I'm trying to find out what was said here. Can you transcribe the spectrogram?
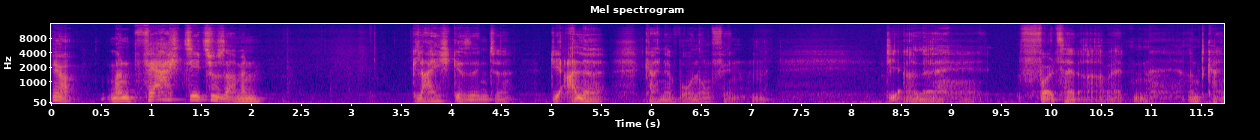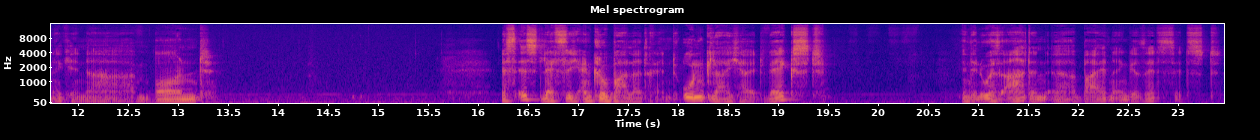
ja, man pfercht sie zusammen. Gleichgesinnte, die alle keine Wohnung finden, die alle Vollzeit arbeiten und keine Kinder haben. Und es ist letztlich ein globaler Trend. Ungleichheit wächst. In den USA hat dann äh, Biden ein Gesetz jetzt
